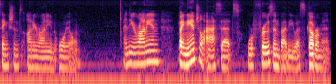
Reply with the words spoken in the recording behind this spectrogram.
sanctions on Iranian oil. And the Iranian financial assets were frozen by the U.S. government.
